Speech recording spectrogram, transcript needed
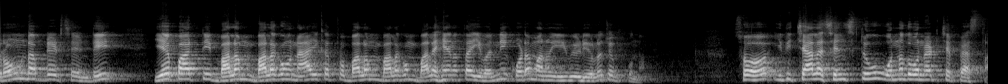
గ్రౌండ్ అప్డేట్స్ ఏంటి ఏ పార్టీ బలం బలగం నాయకత్వ బలం బలగం బలహీనత ఇవన్నీ కూడా మనం ఈ వీడియోలో చెప్పుకుందాం. సో ఇది చాలా సెన్సిటివ్ ఉన్నది ఉన్నట్టు చెప్పేస్తా.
